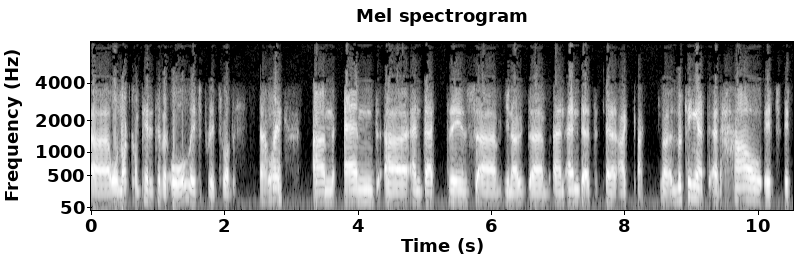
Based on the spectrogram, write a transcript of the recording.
uh, or not competitive at all. Let's put it rather that way. Um, and uh, and that there's uh, you know uh, and and uh, I, I, uh, looking at, at how it's it's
